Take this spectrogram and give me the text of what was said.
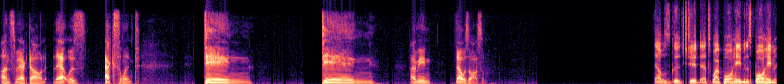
on SmackDown. That was excellent. Ding. Ding. I mean, that was awesome. that was good shit. That's why Paul Heyman is Paul Heyman.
